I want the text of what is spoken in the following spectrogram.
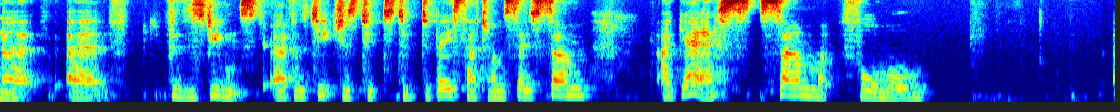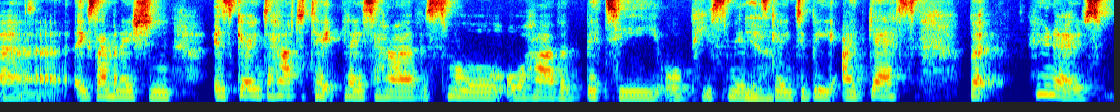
uh, uh, for the students uh, for the teachers to, to, to base that on. So some i guess some formal uh, examination is going to have to take place however small or however bitty or piecemeal it's going to be i guess. But who knows?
